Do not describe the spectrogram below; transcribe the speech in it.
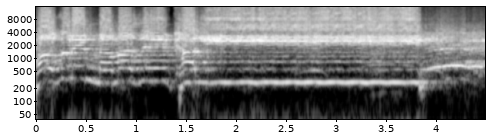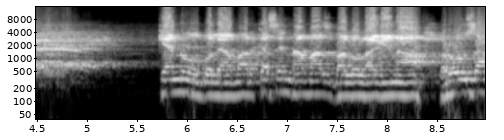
ফজরের নামাজে খালি। কেন বলে আমার কাছে নামাজ ভালো লাগে না, রোজা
